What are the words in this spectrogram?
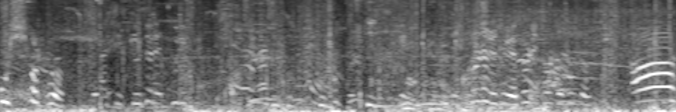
오 씨발 뭐야 다시 교전에 돌입해. 솔져 조심해 솔져 솔져 솔져 아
